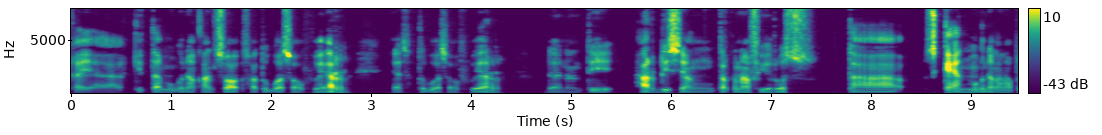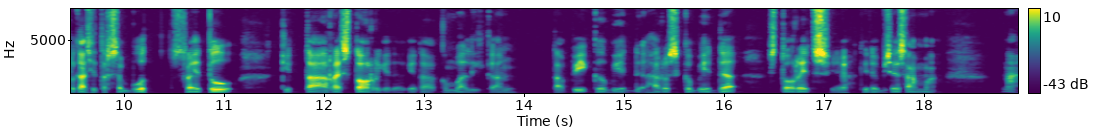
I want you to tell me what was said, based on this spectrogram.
kayak kita menggunakan so satu buah software ya satu buah software dan nanti harddisk yang terkena virus kita scan menggunakan aplikasi tersebut setelah itu kita restore gitu kita kembalikan tapi ke beda harus ke beda storage ya tidak bisa sama nah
